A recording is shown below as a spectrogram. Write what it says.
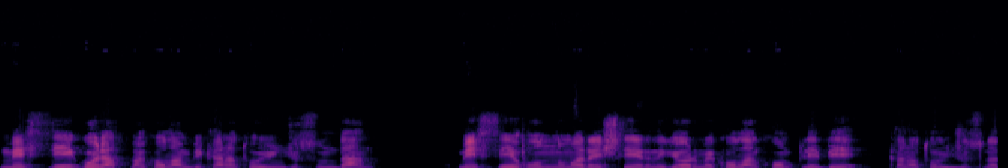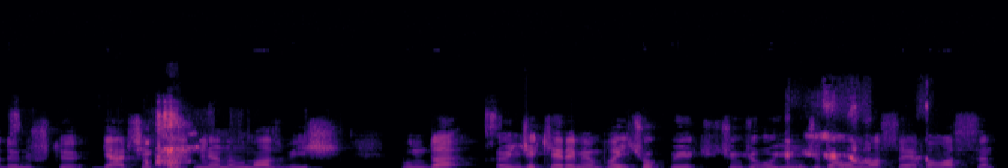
Mesleği gol atmak olan bir kanat oyuncusundan mesleği 10 numara işlerini görmek olan komple bir kanat oyuncusuna dönüştü. Gerçekten inanılmaz bir iş. Bunda önce Kerem'in payı çok büyük. Çünkü oyuncu da olmazsa yapamazsın.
